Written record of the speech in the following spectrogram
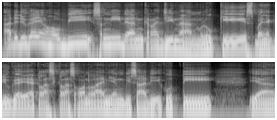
Ada juga yang hobi seni dan kerajinan, melukis, banyak juga ya kelas-kelas online yang bisa diikuti yang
